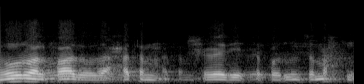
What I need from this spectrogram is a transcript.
نور الفاظ او د ختم شوه دې تپرون سمحتي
